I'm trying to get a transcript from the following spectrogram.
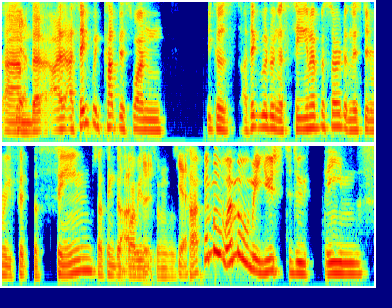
Um, Yes. that I, I think we cut this one because I think we were doing a theme episode and this didn't really fit the theme. So I think that's Oh, why we, this one was yeah cut. remember remember when we used to do themes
